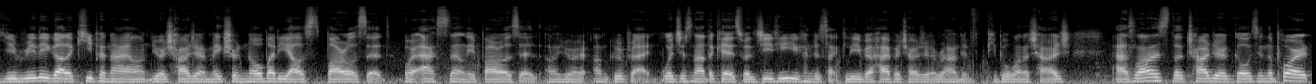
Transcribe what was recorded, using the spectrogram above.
you really gotta keep an eye on your charger and make sure nobody else borrows it or accidentally borrows it on your on group ride, which is not the case with GT. You can just like leave your hypercharger around if people want to charge. As long as the charger goes in the port,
